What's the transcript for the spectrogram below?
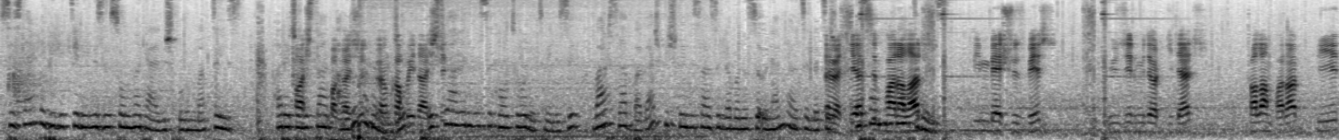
sizlerle birlikteliğimizin sonuna gelmiş bulunmaktayız. Aracımızdan Açtık bagajı, ayrılmadan ön kapıyı da önce açtık. eşyalarınızı kontrol etmenizi, varsa bagaj fişlerinizi hazırlamanızı önemli hatırlatır. Evet gelsin paralar. dileriz. 1501 124 gider. Kalan para 1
